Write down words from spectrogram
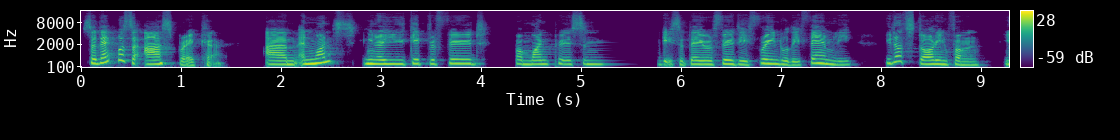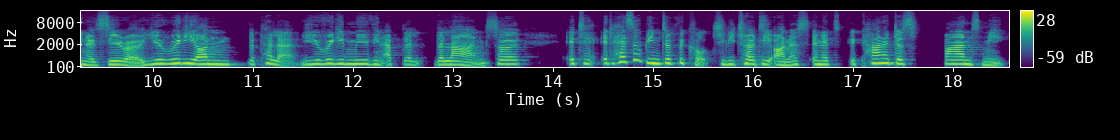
So that was the icebreaker. Um, and once, you know, you get referred from one person, yes, if they refer their friend or their family, you're not starting from, you know, zero. You're already on the pillar. You're already moving up the, the line. So it it hasn't been difficult to be totally honest. And it it kind of just finds me.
